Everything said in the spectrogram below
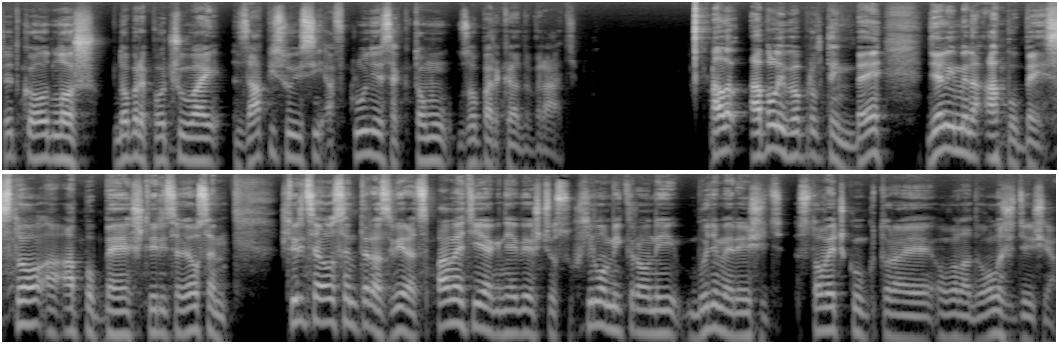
všetko odlož, dobre počúvaj, zapisuj si a v kľude sa k tomu zopárkrát vráť. Ale apolipoproteín B delíme na ApoB100 a ApoB48. 48 teraz zvierať z pamäti, ak nevieš, čo sú chylomikróny, budeme riešiť stovečku, ktorá je oveľa dôležitejšia.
